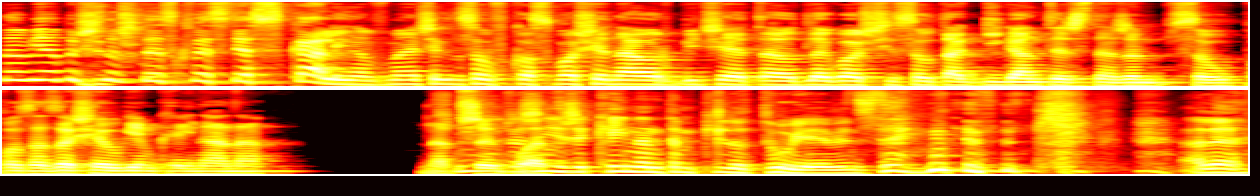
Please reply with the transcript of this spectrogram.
No ja myślę, że to jest kwestia skali. No, w momencie, gdy są w kosmosie na orbicie, te odległości są tak gigantyczne, że są poza zasięgiem Kanana. Na przykład. Mam wrażenie, że Kanan tam pilotuje, więc ale...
